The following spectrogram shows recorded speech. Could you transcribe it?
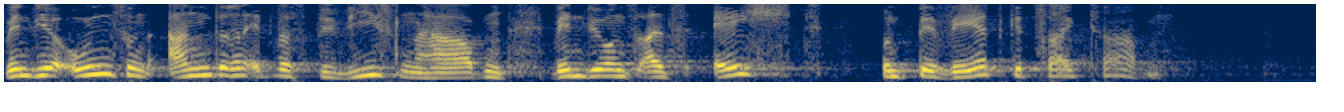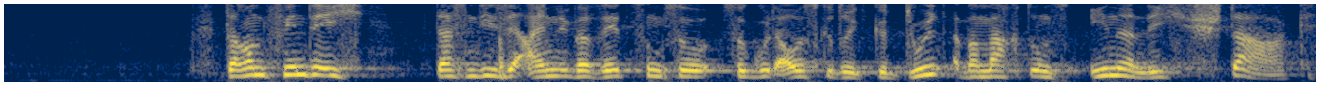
Wenn wir uns und anderen etwas bewiesen haben, wenn wir uns als echt und bewährt gezeigt haben. Darum finde ich das in dieser einen Übersetzung so, so gut ausgedrückt. Geduld aber macht uns innerlich stark.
